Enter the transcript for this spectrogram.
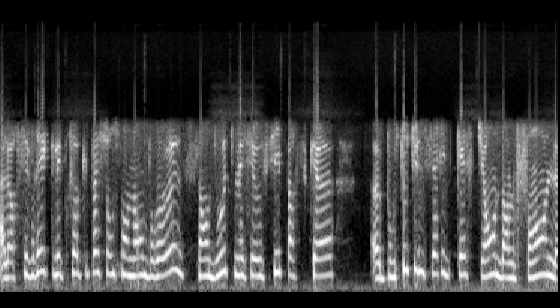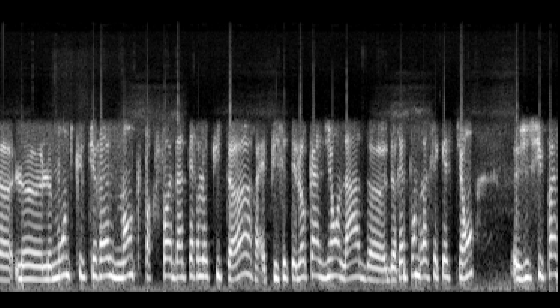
Alors, c'est vrai que les préoccupations sont nombreuses, sans doute, mais c'est aussi parce que euh, pour toute une série de questions, dans le fond, le, le- le monde culturel manque parfois d'interlocuteurs. Et puis, c'était l'occasion, là, de, de répondre à ces questions. Je suis pas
